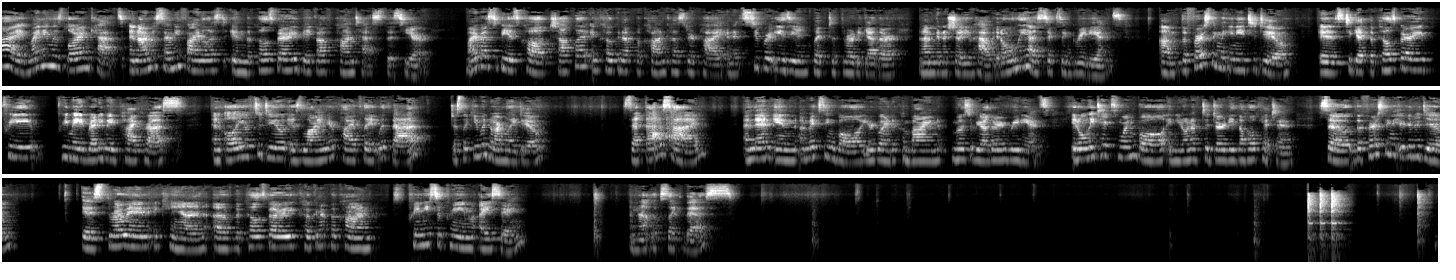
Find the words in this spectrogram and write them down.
Hi, my name is Lauren Katz, and I'm a semifinalist in the Pillsbury Bake Off contest this year. My recipe is called chocolate and coconut pecan custard pie, and it's super easy and quick to throw together, and I'm going to show you how. It only has six ingredients. Um, the first thing that you need to do is to get the Pillsbury pre, pre-made ready-made pie crust, and all you have to do is line your pie plate with that, just like you would normally do. Set that aside. And then in a mixing bowl, you're going to combine most of your other ingredients. It only takes one bowl and you don't have to dirty the whole kitchen. So the first thing that you're gonna do is throw in a can of the Pillsbury Coconut Pecan Creamy Supreme icing. And that looks like this.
